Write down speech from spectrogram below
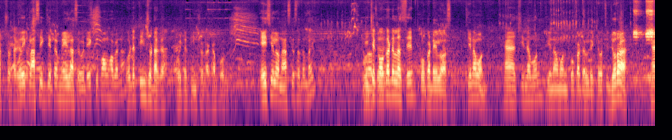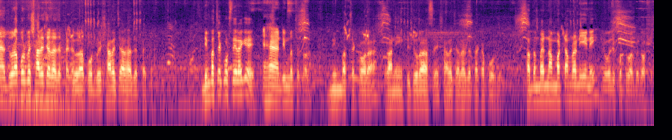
আটশো টাকা। ওই ক্লাসিক যেটা মেল আছে ওইটা একটু কম হবে না? ওটা তিনশো টাকা। ওইটা তিনশো টাকা পড়বে। এই ছিল না আজকে সাদম ভাই? নিচে ককাটেল আছে। কোকাটেলও আছে। চিনামন? হ্যাঁ চিনামন। চিনামন কোকাটেল দেখতে পাচ্ছি। জোড়া? হ্যাঁ জোড়া পড়বে সাড়ে চার হাজার টাকা। জোড়া পড়বে সাড়ে চার হাজার টাকা। ডিম বাচ্চা করছে এর আগে? হ্যাঁ ডিম বাচ্চা করা। ডিম বাচ্চা করা। রানিং একটি জোড়া আছে সাড়ে চার হাজার টাকা পড়বে। সাদ্দাম ভাইয়ের নাম্বারটা আমরা নিয়ে নেই যোগাযোগ করতে পারবে দর্শক।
